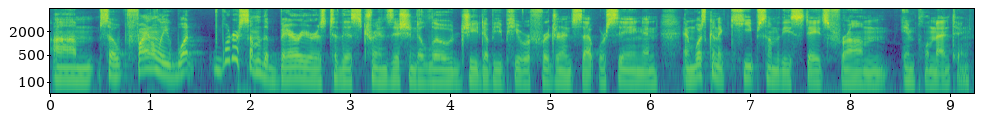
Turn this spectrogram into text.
Um, so finally, what what are some of the barriers to this transition to low GWP refrigerants that we're seeing, and and what's going to keep some of these states from implementing?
